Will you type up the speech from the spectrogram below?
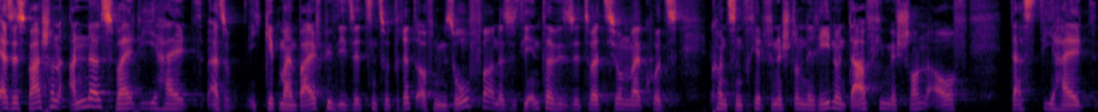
Also es war schon anders, weil die halt, also ich gebe mal ein Beispiel, die sitzen zu dritt auf einem Sofa und das ist die Interviewsituation mal kurz konzentriert für eine Stunde reden und da fiel mir schon auf, dass die halt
